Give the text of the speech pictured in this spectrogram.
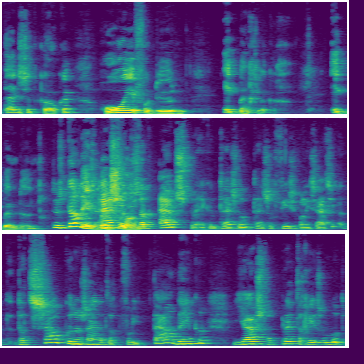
tijdens het koken hoor je voortdurend, ik ben gelukkig, ik ben dun. Dus dan is eigenlijk dus dat uitspreken tijdens zo'n tijdens visualisatie. Dat zou kunnen zijn dat dat voor die taaldenker juist wel prettig is om dat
